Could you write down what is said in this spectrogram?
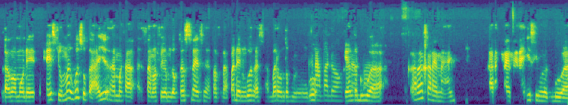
nggak ngomong dari taste cuma gue suka aja sama sama film Doctor Strange nggak tahu kenapa dan gue nggak sabar untuk menunggu Kenapa dong? yang Kenapa? kedua karena keren aja karena keren aja sih menurut gue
